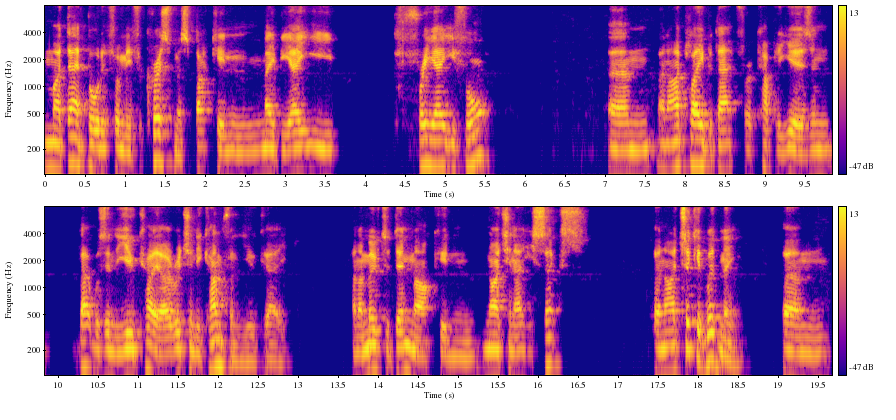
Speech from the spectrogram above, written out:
my dad bought it for me for Christmas back in maybe 83, 84. Um, and I played with that for a couple of years, and that was in the UK. I originally come from the UK, and I moved to Denmark in 1986, and I took it with me. Um,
